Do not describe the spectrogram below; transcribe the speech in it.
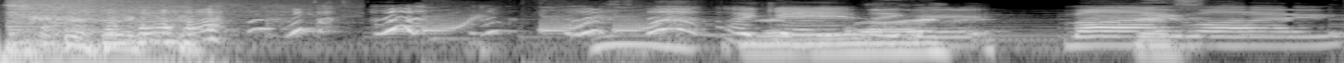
okay, Bye. okay. Bye, Yes. bye.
